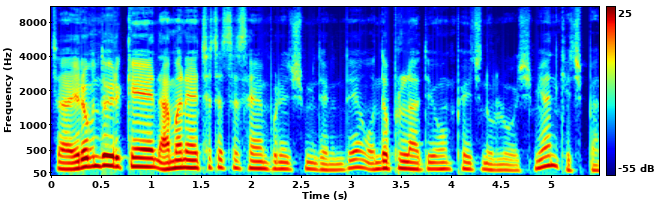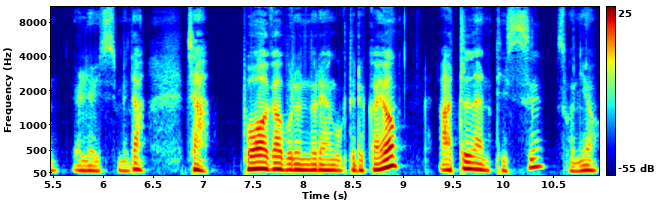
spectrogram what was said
자, 여러분도 이렇게 나만의 차차차 사연 보내주시면 되는데요. 원더풀 라디오 홈페이지 놀러 오시면 게시판 열려 있습니다. 자, 보아가 부른 노래 한 곡 들을까요? 아틀란티스 소녀.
